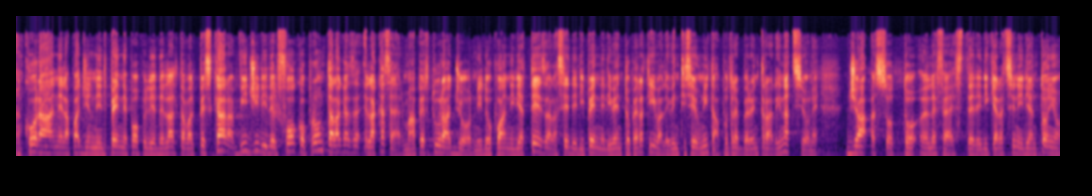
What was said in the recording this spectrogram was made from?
Ancora nella pagina di Penne Popoli dell'Alta Valpescara, vigili del fuoco pronta la, la, caserma, apertura a giorni. Dopo anni di attesa la sede di Penne diventa operativa, le 26 unità potrebbero entrare in azione già sotto eh, le feste. Le dichiarazioni di Antonio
